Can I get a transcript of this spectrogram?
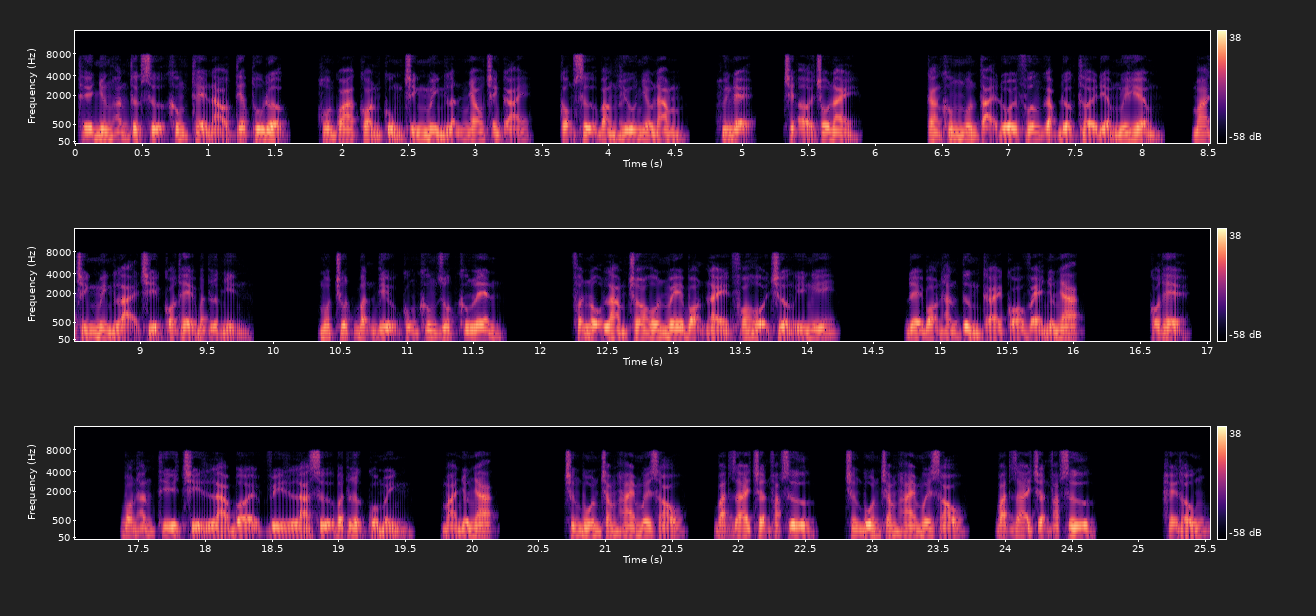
thế nhưng hắn thực sự không thể nào tiếp thu được hôm qua còn cùng chính mình lẫn nhau tranh cãi cộng sự bằng hữu nhiều năm huynh đệ chết ở chỗ này. Càng không muốn tại đối phương gặp được thời điểm nguy hiểm mà chính mình lại chỉ có thể bất lực nhìn. Một chút bận bịu cũng không giúp không lên. Phẫn nộ làm cho hôn mê bọn này phó hội trưởng ý nghĩ. Để bọn hắn từng cái có vẻ nhớn nhác. Có thể. Bọn hắn thì chỉ là bởi vì là sự bất lực của mình mà nhớn nhác. Chương 426, bắt giai trận pháp sư. Chương 426, bắt giai trận pháp sư. Hệ thống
